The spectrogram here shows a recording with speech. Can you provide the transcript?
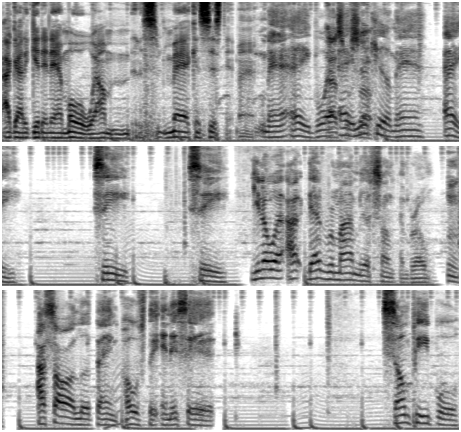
I got to get in that mode where I'm mad consistent, man. Man, hey, boy, That's hey, look up. here, man. Hey, see, see, you know what? I, that remind me of something, bro. I saw a little thing posted, and it said, "Some people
